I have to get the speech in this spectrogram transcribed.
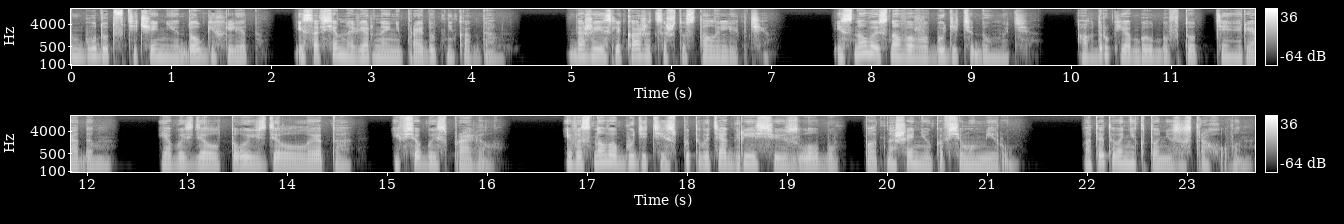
будут в течение долгих лет и совсем, наверное, не пройдут никогда даже если кажется, что стало легче. И снова и снова вы будете думать, а вдруг я был бы в тот день рядом, я бы сделал то и сделал это, и все бы исправил. И вы снова будете испытывать агрессию и злобу по отношению ко всему миру. От этого никто не застрахован.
